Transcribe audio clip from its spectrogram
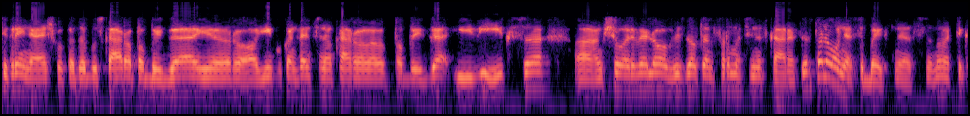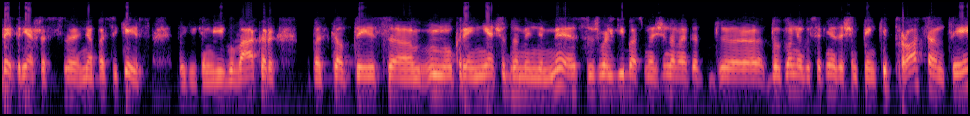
tikrai neaišku, kada bus karo pabaiga ir o jeigu konvencinio karo pabaiga įvyks, anksčiau ar vėliau vis dėlto informacinis karas ir toliau nesibaigs, nes nu, tikrai priešas nepasikeis. Sakykime, jeigu vakar paskelbtais um, ukrainiečių duomenimis žvalgybos mes žinome, kad uh, daugiau negu 75 procentai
